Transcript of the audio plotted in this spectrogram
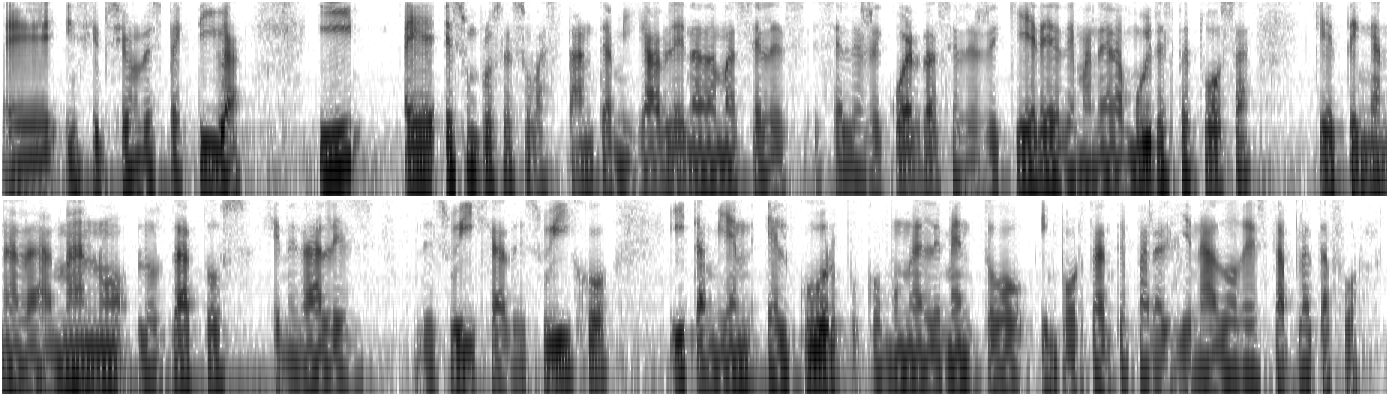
eh, inscripción respectiva. Y eh, es un proceso bastante amigable, nada más se les, se les recuerda, se les requiere de manera muy respetuosa que tengan a la mano los datos generales de su hija, de su hijo y también el CURP como un elemento importante para el llenado de esta plataforma.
